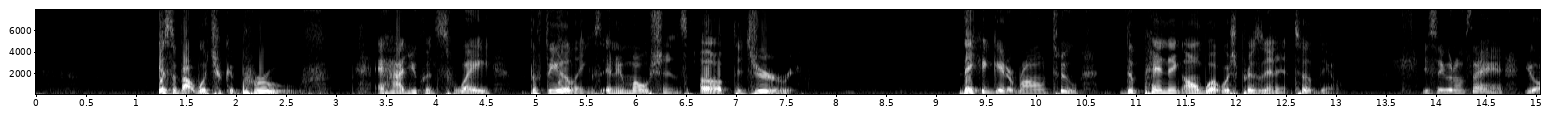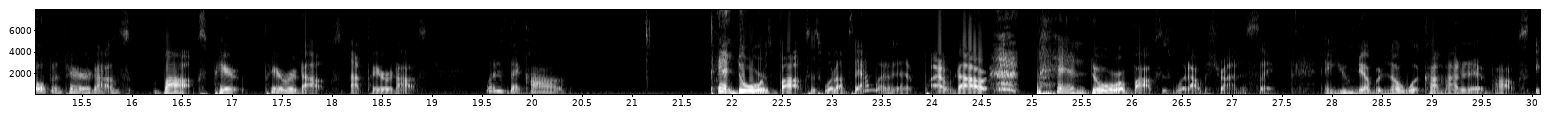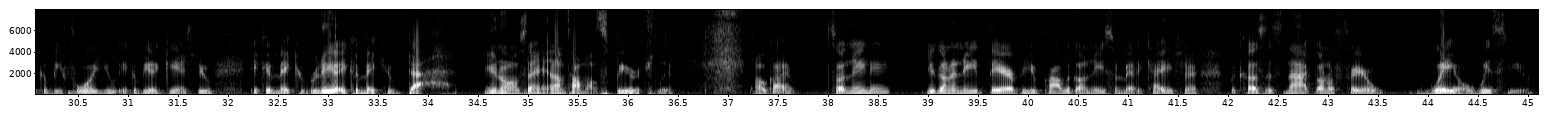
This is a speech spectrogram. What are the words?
It's about what you can prove and how you can sway the feelings and emotions of the jury. They can get it wrong too, depending on what was presented to them. You see what I'm saying? You open paradox box, par- paradox, not paradox. What is that called? Pandora's box is what I'm saying. I'm going to Pandora. Box is what I was trying to say and you never know what come out of that box. It could be for you, it could be against you, it can make you live, it can make you die. You know what I'm saying? I'm talking about spiritually. Okay, so Nene, you're gonna need therapy. You're probably gonna need some medication because it's not gonna fare well with you.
